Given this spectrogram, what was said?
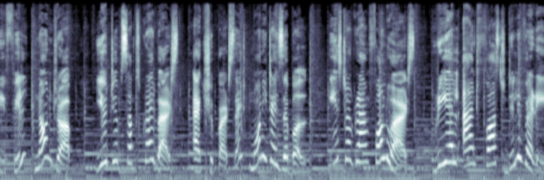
refill non drop YouTube subscribers একশো percent monetizable Instagram followers real and fast delivery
